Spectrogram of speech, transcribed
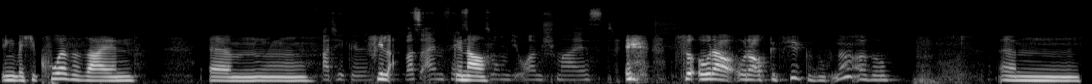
irgendwelche Kurse sein, ähm, Artikel, viel, was einem Facebook genau. so um die Ohren schmeißt. oder, oder auch gezielt gesucht, ne? Also ähm,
